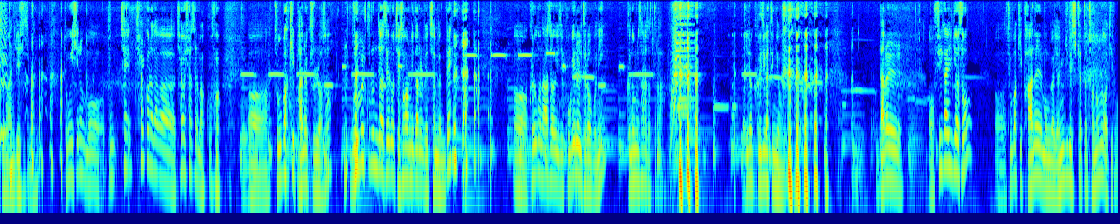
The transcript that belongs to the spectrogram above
지금 안 계시지만 동일 씨는 뭐 분- 채- 철거라다가 체어샷을 맞고 어, 두 바퀴 반을 굴러서 무릎을 꿇은 자세로 죄송합니다를 외쳤는데 어 그러고 나서 이제 고개를 들어보니 그놈이 사라졌더라. 이런 거지 같은 경우. 나를 어, 휘갈겨서 어, 두 바퀴 반을 뭔가 연기를 시켰던 저놈은 어디로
